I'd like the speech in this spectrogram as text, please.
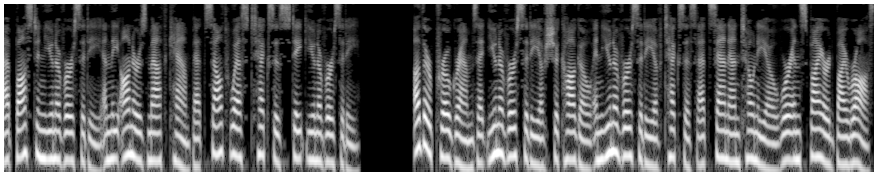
at Boston University and the Honors Math Camp at Southwest Texas State University. Other programs at University of Chicago and University of Texas at San Antonio were inspired by Ross.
